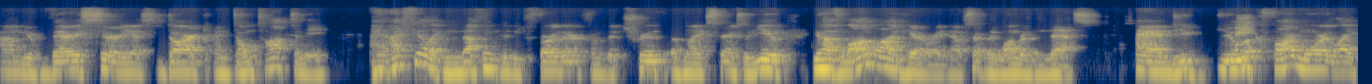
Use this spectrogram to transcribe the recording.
um, you're very serious, dark, and don't talk to me. And I feel like nothing could be further from the truth of my experience with you. You have long blonde hair right now, certainly longer than this and you you look far more like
